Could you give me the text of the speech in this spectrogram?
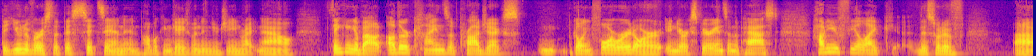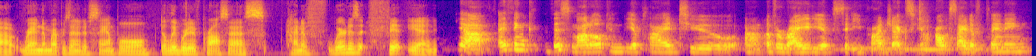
the universe that this sits in in public engagement in Eugene right now. Thinking about other kinds of projects going forward or in your experience in the past, how do you feel like this sort of uh, random representative sample, deliberative process, kind of where does it fit in? Yeah, I think this model can be applied to um, a variety of city projects, you know, outside of planning.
